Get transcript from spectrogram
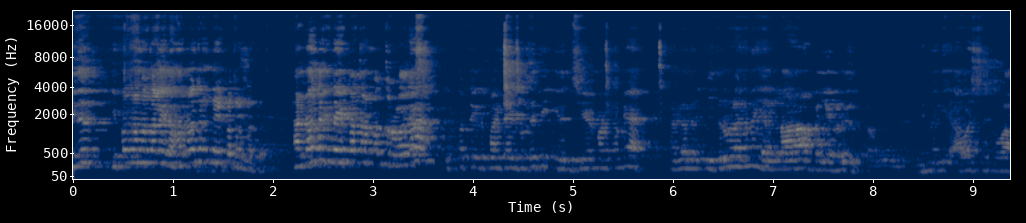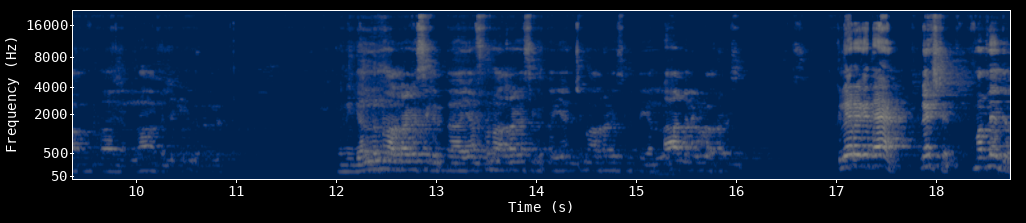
ಇದು ಇಪ್ಪತ್ತೊಂಬತ್ತಲ್ಲ ಇದು ಹನ್ನೊಂದರಿಂದ ಇಪ್ಪತ್ತೊಂಬತ್ತು. ಹನ್ನೊಂದರಿಂದ ಇಪ್ಪತ್ತೊಂಬತ್ತರೊಳಗ ಇಪ್ಪತ್ತೈದು ಪಾಯಿಂಟ್ ಐದು ಬರ್ತೈತಿ ಇದನ್ನ ಶೇರ್ ಮಾಡ್ಕೊಂಡೆ. ಹಾಗಾದ್ರೆ ಇದ್ರೊಳಗನ ಎಲ್ಲಾ ಬೆಲೆಗಳು ಇರ್ತಾವು. ನಿಮಗೆ ಅವಶ್ಯಕವಾದಂತ ಎಲ್ಲಾ ಬೆಲೆಗಳು ಇದರಲ್ಲಿ ಇರ್ತವೆ. ನಿನಗೆ ಎಲ್ಲನೂ ಅದ್ರಾಗ ಸಿಗುತ್ತಾ ಎಫ್ನು ಅದ್ರಾಗ ಸಿಗುತ್ತಾ ಎಚ್ನು ಅದ್ರಾಗ ಸಿಗುತ್ತೆ ಎಲ್ಲಾ ಬೆಲೆಗಳು ಅದ್ರಾಗ ಸಿಗುತ್ತೆ ಕ್ಲಿಯರ್ ಆಗಿದೆ ನೆಕ್ಸ್ಟ್ ಮೊದಲೇದು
